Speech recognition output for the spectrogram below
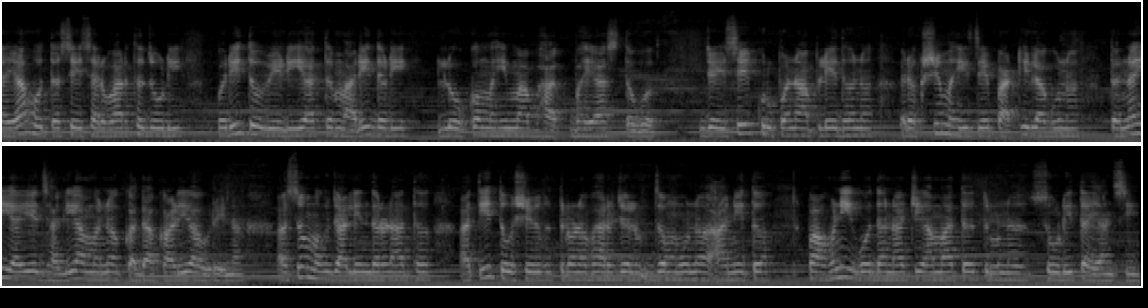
तया होत असे सर्वार्थ जोडी परी तो वेडियात मारी दडी लोक महिमा भा भयास्तव. जैसे कृपण आपले धन रक्षी महीचे पाठी लागून तनयाये झाली आमन कदा काळी आवरेना. असो मग जालिंदरनाथ अति तोषे तृणभार जल जमून आणित पाहुणी गोधनाची अमात तृण सोडी तयांसी.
